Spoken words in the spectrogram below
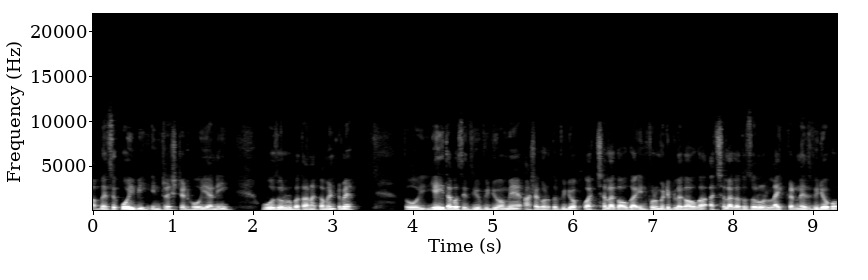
अब में से कोई भी इंटरेस्टेड हो या नहीं, वो ज़रूर बताना कमेंट में। तो यही था बस इस वीडियो में। आशा करता तो वीडियो आपको अच्छा लगा होगा इन्फॉर्मेटिव लगा होगा। अच्छा लगा तो ज़रूर लाइक करना इस वीडियो को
